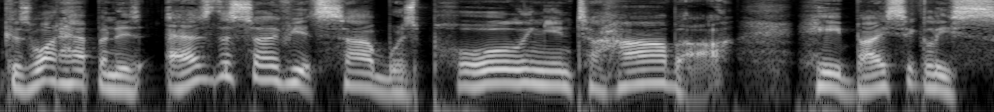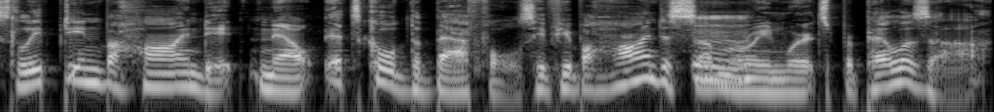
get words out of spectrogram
Because what happened is, as the Soviet sub was pulling into harbour, he basically slipped in behind it. Now, it's called the baffles. If you're behind a mm. submarine where its propellers are,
